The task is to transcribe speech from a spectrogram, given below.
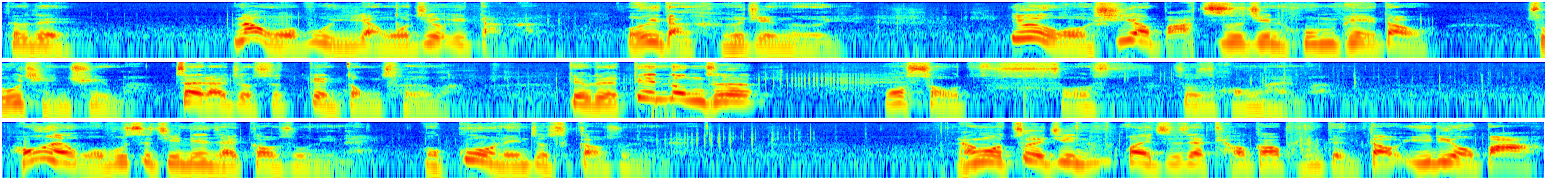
对不对？那我不一样，我只有一档啊，我一档合金而已，因为我需要把资金分配到族群去嘛。再来就是电动车嘛，对不对？电动车，我手手就是红海嘛，红海我不是今天才告诉你的，我过年就是告诉你的。然后最近外资在调高平等到一六八。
